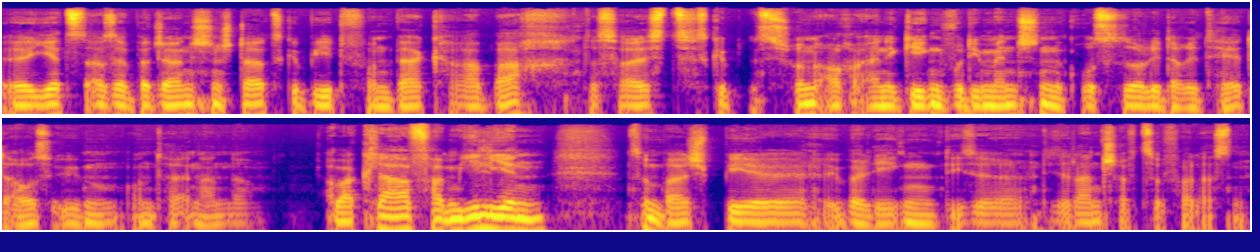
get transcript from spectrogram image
äh, jetzt aserbaidschanischen Staatsgebiet von Bergkarabach. Das heißt, es gibt schon auch eine Gegend, wo die Menschen eine große Solidarität ausüben untereinander. Aber klar, Familien zum Beispiel überlegen, diese, diese Landschaft zu verlassen.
